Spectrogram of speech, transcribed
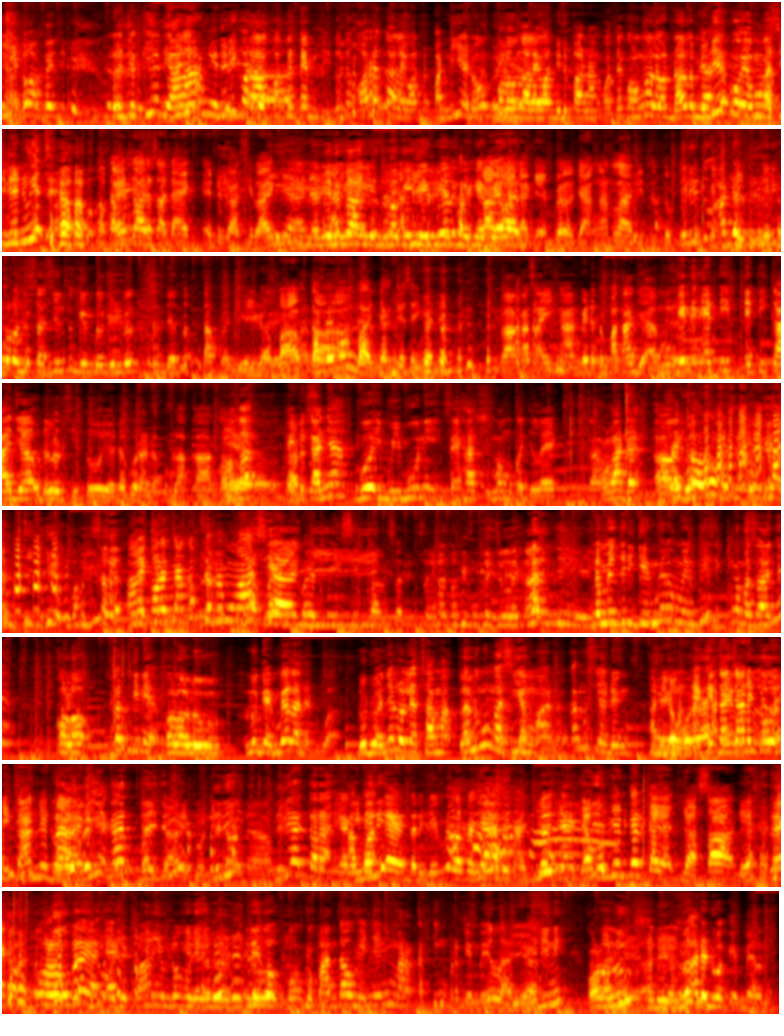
Iya, makanya. Rezekinya dialangin. Jadi kalau angkot ngetem situ tuh orang nggak lewat depan dia dong. Kalau nggak lewat di depan angkotnya, kalau nggak lewat dalam, ya dia kok yang mau ngasih dia duit ya. makanya itu harus ada edukasi lagi. Iya, dari Edukasi sebagai gembel, kalau ada gembel janganlah ditutup Jadi tuh ada, jadi kalau di stasiun tuh gembel-gembel tuh kerjaan tetap aja. Iya, nggak apa-apa. Tapi emang banyak dia saingannya. Nggak nggak saingan, beda tempat aja. Mungkin eti, etika aja, udah lo di situ, ya udah gue rada ke belakang. Kalau Iya, harus- etikanya gue ibu-ibu nih sehat, cuma muka jelek. Kalau ada, uh, Eh, gue kok lu Ekor cakep siapa mau ngasih anjing? fisik bangsat. Sehat tapi muka jelek anjing. namanya jadi gembel main fisik nggak masalahnya kalau kan gini ya kalau lu lu gembel ada dua. Dua-duanya lu lihat sama. Lalu mau ngasih yang mana? Kan mesti ada yang ada yang ada kita cari keunikannya dong. Nah iya kan? Nah itu Cari jadi jadi antara yang Apa ini nih. eh dari gembel apa yang ya, fisik aja? ya, ya, ya mungkin kan kayak jasa dia Eh, kalau kalau gue bilang ya, eh, ini, gitu. ini gue gue pantau kayaknya ini marketing pergembelan. Iya. Jadi nih kalau lu yang- lu ada dua gembel nih.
